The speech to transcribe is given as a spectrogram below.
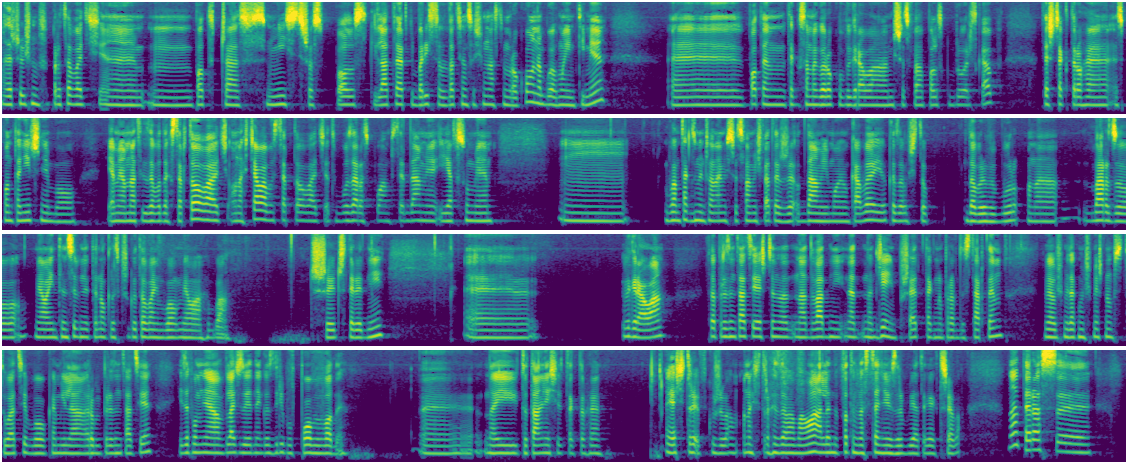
zaczęliśmy współpracować y, mm, podczas Mistrzostw Polski Latte Barista w 2018 roku. Ona była w moim teamie. E, potem tego samego roku wygrała Mistrzostwa Polski Brewers Cup. Też tak trochę spontanicznie, bo ja miałam na tych zawodach startować, ona chciała wystartować, a to było zaraz po Amsterdamie i ja w sumie mm, byłam tak zmęczona Mistrzostwami Świata, że oddałam jej moją kawę i okazało się to dobry wybór. Ona bardzo miała intensywny ten okres przygotowań, bo miała chyba 3-4 dni. E, wygrała ta prezentacja jeszcze na, na dwa dni, na, na, dzień przed tak naprawdę startem. Miałyśmy taką śmieszną sytuację, bo Kamila robi prezentację i zapomniała wlać do jednego z dripów połowy wody. E, no i totalnie się tak trochę, ja się trochę wkurzyłam. Ona się trochę załamała, ale potem na scenie już zrobiła tak jak trzeba. No a teraz e,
